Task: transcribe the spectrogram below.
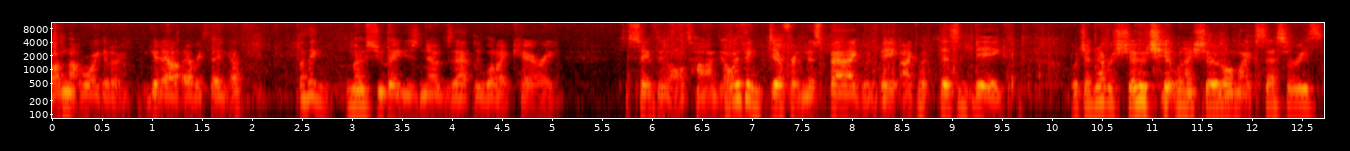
I'm not really going to get out everything. I, I think most you ladies know exactly what I carry. It's the same thing all the time. The only thing different in this bag would be I put this big, which I never showed you when I showed all my accessories.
